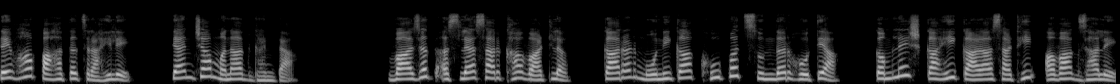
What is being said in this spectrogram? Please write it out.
तेव्हा पाहतच राहिले त्यांच्या मनात घंटा. वाजत असल्यासारखं वाटलं कारण मोनिका खूपच सुंदर होत्या कमलेश काही काळासाठी अवाक झाले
